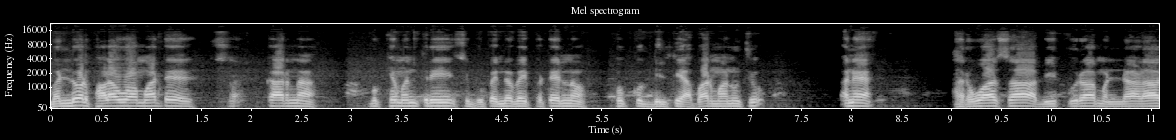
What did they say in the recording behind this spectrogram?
ભંડોળ ફાળવવા માટે સરકારના મુખ્યમંત્રી શ્રી ભૂપેન્દ્રભાઈ પટેલનો ખૂબ ખૂબ દિલથી આભાર માનું છું. અને હરવાસા બીપુરા મંડાળા,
